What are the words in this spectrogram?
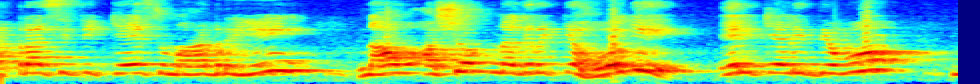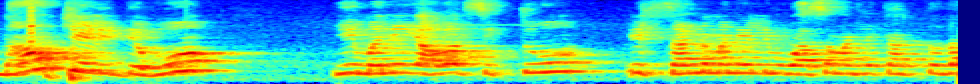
ಅಟ್ರಾಸಿಟಿ ಕೇಸ್ ಮಾಡ್ರಿ. ನಾವು ಅಶೋಕ್ ನಗರಕ್ಕೆ ಹೋಗಿ ಏನ್ ಕೇಳಿದ್ದೆವು? ನಾವು ಕೇಳಿದ್ದೆವು ಈ ಮನೆ ಯಾವಾಗ ಸಿಕ್ತು? ಇಷ್ಟು ಸಣ್ಣ ಮನೆಯಲ್ಲಿ ನಿಮ್ಗೆ ವಾಸ ಮಾಡ್ಲಿಕ್ಕೆ ಆಗ್ತದ?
